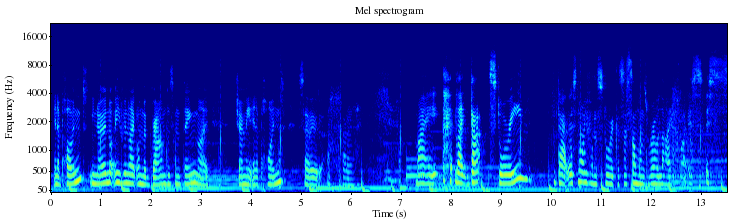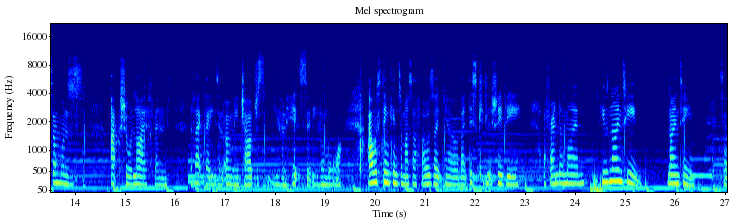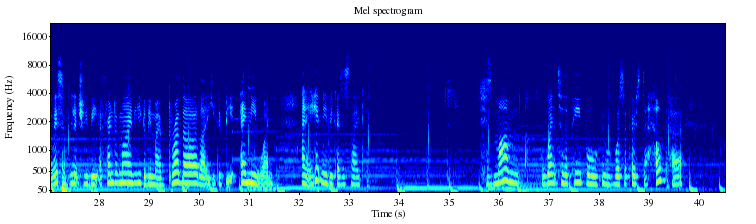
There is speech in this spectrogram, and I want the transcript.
in a pond, you know, not even like on the ground or something, like, do you know what I mean, in a pond. So, ugh, I don't know. My, like, that story, that it's not even a story because it's someone's real life, like, it's, it's someone's actual life, and the fact that he's an only child just even hits it even more. I was thinking to myself, I was like, know, like this could literally be a friend of mine. He was 19, 19. So this could literally be a friend of mine. He could be my brother. Like he could be anyone. And it hit me because it's like his mom went to the people who were supposed to help her,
